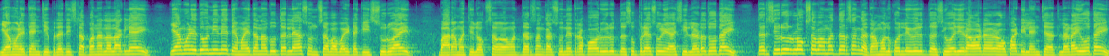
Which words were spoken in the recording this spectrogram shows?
यामुळे त्यांची प्रतिष्ठापनाला लागली आहे. यामुळे दोन्ही नेते मैदानात उतरले असून सभा बैठकी सुरू आहेत. बारामती लोकसभा मतदारसंघात सुनेत्रा पवार विरुद्ध सुप्रिया सुळे अशी लढत होत आहे. तर शिरूर लोकसभा मतदारसंघात अमोल कोल्हे विरुद्ध शिवाजीराव आढळराव पाटील यांच्यात लढाई होत आहे.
